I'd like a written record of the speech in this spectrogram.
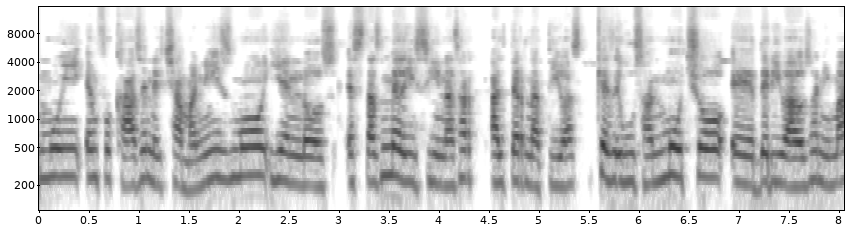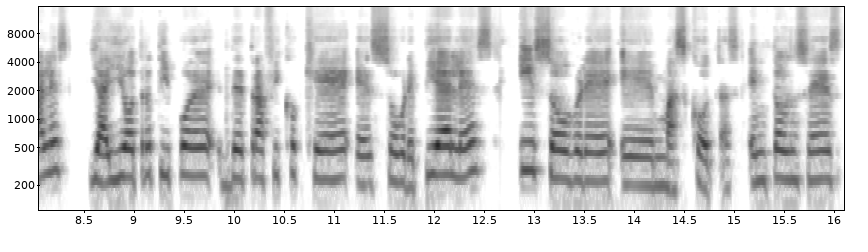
muy enfocadas en el chamanismo y en los, estas medicinas alternativas que se usan mucho eh, derivados animales. Y hay otro tipo de, tráfico que es sobre pieles y sobre eh, mascotas. Entonces,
